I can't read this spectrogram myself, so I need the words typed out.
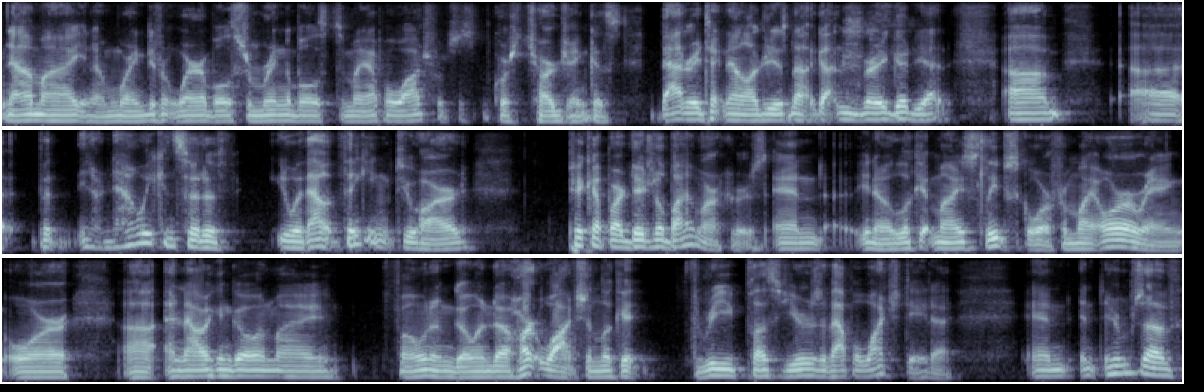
now my you know i'm wearing different wearables from ringables to my apple watch which is of course charging because battery technology has not gotten very good yet. Um, uh, but you know now we can sort of you know, without thinking too hard pick up our digital biomarkers and you know look at my sleep score from my Oura ring or uh, and now i can go on my phone and go into heartwatch and look at three plus years of apple watch data. And in terms of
